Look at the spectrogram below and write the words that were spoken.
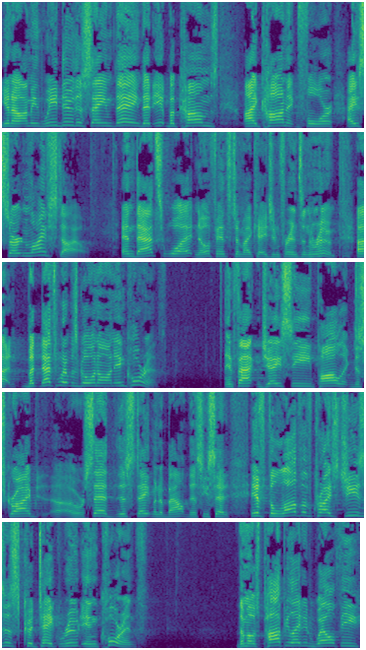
You know, I mean, we do the same thing that it becomes iconic for a certain lifestyle. And that's what, no offense to my Cajun friends in the room, uh, but that's what was going on in Corinth. In fact, J.C. Pollock described uh, or said this statement about this. He said, If the love of Christ Jesus could take root in Corinth, the most populated, wealthy,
